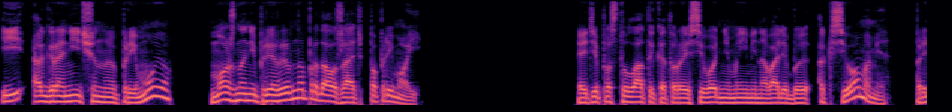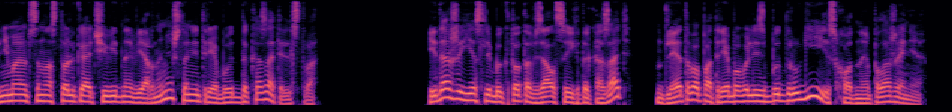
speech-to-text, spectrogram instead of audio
и ограниченную прямую можно непрерывно продолжать по прямой. Эти постулаты, которые сегодня мы именовали бы аксиомами, принимаются настолько очевидно верными, что не требуют доказательства. И даже если бы кто-то взялся их доказать, для этого потребовались бы другие исходные положения.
